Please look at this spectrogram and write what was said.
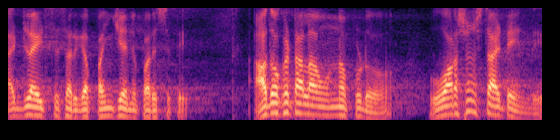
హెడ్ లైట్స్ సరిగా పనిచేయని పరిస్థితి. అదొకటి అలా ఉన్నప్పుడు వర్షం స్టార్ట్ అయింది.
